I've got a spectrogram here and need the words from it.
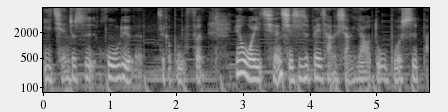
以前就是忽略了。这个部分，因为我以前其实是非常想要读博士班，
